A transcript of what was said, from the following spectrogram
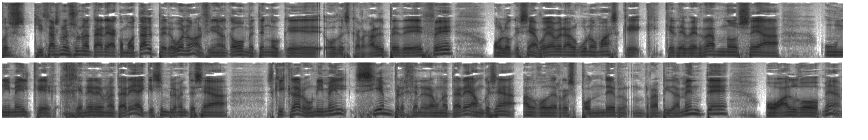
Pues quizás no es una tarea como tal, pero bueno, al fin y al cabo me tengo que o descargar el PDF o lo que sea. Voy a ver alguno más que, que de verdad no sea un email que genere una tarea y que simplemente sea es que claro, un email siempre genera una tarea, aunque sea algo de responder rápidamente o algo... Mira,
